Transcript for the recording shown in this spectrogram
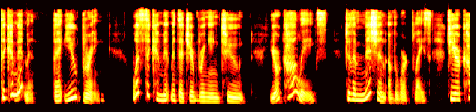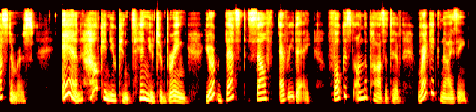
the commitment that you bring. What's the commitment that you're bringing to your colleagues, to the mission of the workplace, to your customers? And how can you continue to bring your best self every day, focused on the positive, recognizing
